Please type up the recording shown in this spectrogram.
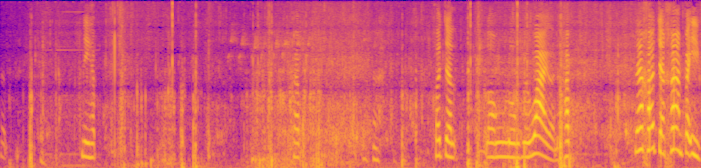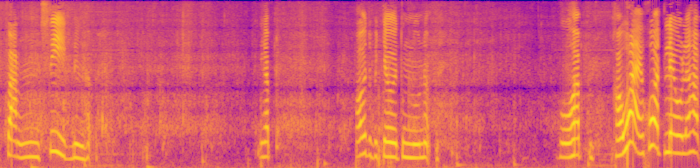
ครับนี่ครับ ครับอะเขาจะลองลงไปไหว้ก่อนนะครับ แล้วเขาจะข้ามไปอีกฝั่งซีกหนึ่งครับ นี่ครับ เขาจะไปเจอตรงนู้นครับ โหครับ เขาไหว้โคตรเร็วเลยครับ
